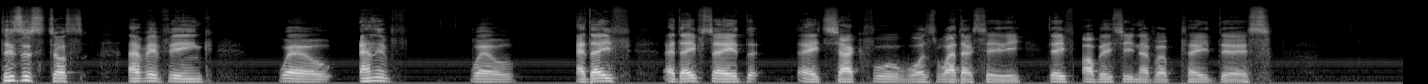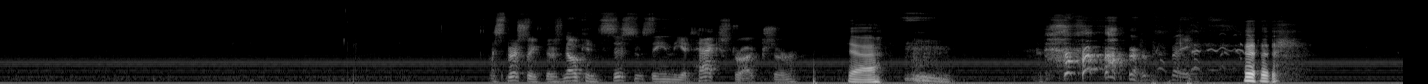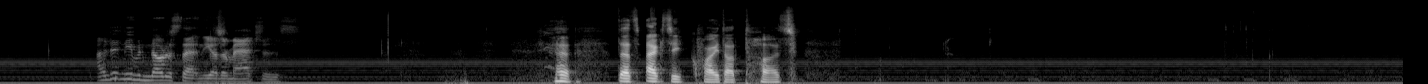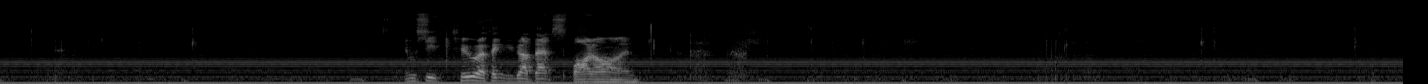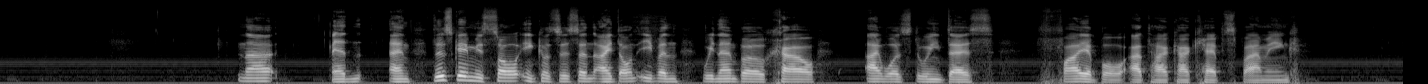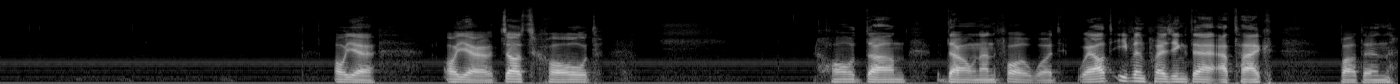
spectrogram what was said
This is just everything. Well, and if well, and Dave, and Dave said a Shaq Fu was rather silly. They've obviously never played this. Especially if there's no consistency in the attack structure. Yeah. Her face. I didn't even notice that in the other matches. That's actually quite a touch. MC2, I think you got that spot on. Nah, and and this game is so inconsistent. I don't even remember how I was doing this fireball attack. I kept spamming. Oh yeah, oh yeah. Just hold, hold down, down and forward without even pressing the attack button.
